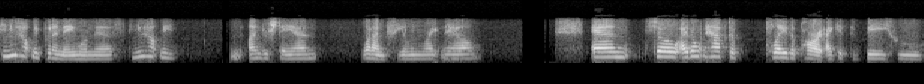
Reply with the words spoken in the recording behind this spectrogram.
Can you help me put a name on this? Can you help me understand what I'm feeling right now? And so I don't have to play the part. I get to be who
